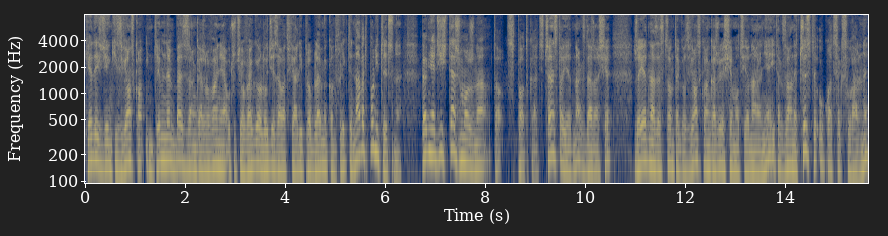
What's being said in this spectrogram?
Kiedyś dzięki związkom intymnym, bez zaangażowania uczuciowego, ludzie załatwiali problemy, konflikty, nawet polityczne. Pewnie dziś też można to spotkać. Często jednak zdarza się, że jedna ze stron tego związku angażuje się emocjonalnie i tak zwany czysty układ seksualny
